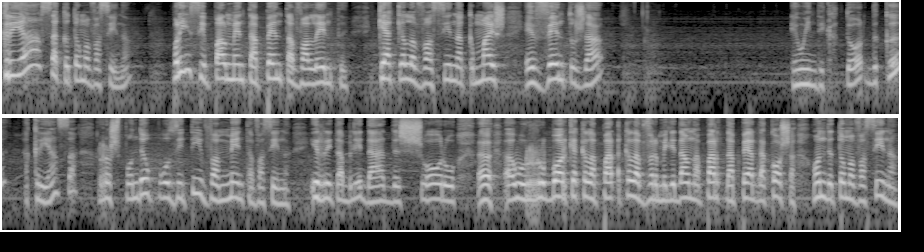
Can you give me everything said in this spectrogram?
Criança que toma vacina, principalmente a pentavalente, que é aquela vacina que mais eventos dá, é um indicador de que a criança respondeu positivamente à vacina. Irritabilidade, choro, ah, ah, o rubor, que é aquela, aquela vermelhidão na parte da perna, da coxa, onde toma vacina,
